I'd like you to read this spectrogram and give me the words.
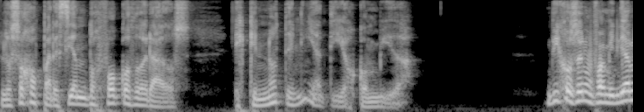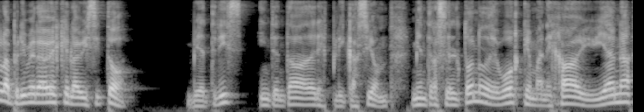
Los ojos parecían dos focos dorados. Es que no tenía tíos con vida. Dijo ser un familiar la primera vez que la visitó. Beatriz intentaba dar explicación, mientras el tono de voz que manejaba Viviana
